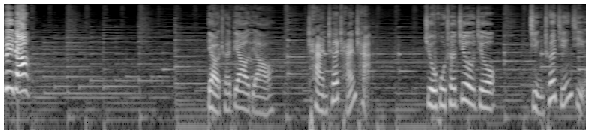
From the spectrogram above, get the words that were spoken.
队长。吊车吊吊，铲车铲铲，救护车救救，警车警警。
